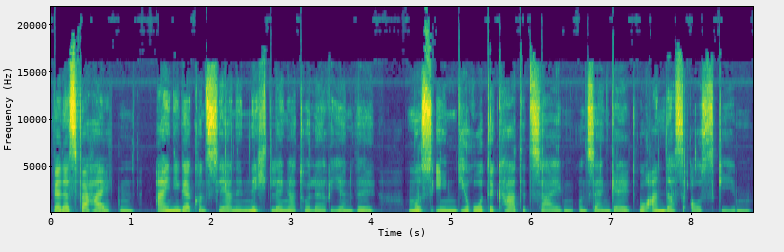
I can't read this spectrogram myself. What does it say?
Wer das Verhalten einiger Konzerne nicht länger tolerieren will, muss ihnen die rote Karte zeigen und sein Geld woanders ausgeben.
